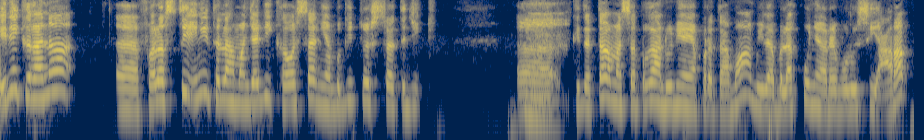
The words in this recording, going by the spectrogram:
Ini kerana uh, Palestin ini telah menjadi kawasan yang begitu strategik. Uh, hmm. Kita tahu masa perang dunia yang pertama bila berlakunya revolusi Arab,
